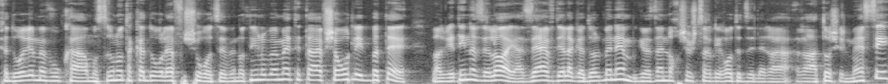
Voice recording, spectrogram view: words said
כדורגל מבוקר, מוסרים לו את הכדור לאיפה שהוא רוצה, ונותנים לו באמת את האפשרות להתבטא. בארגנטינה זה לא היה, זה ההבדל הגדול ביניהם, בגלל זה אני לא חושב שצריך לראות את זה לרעתו של מסי,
